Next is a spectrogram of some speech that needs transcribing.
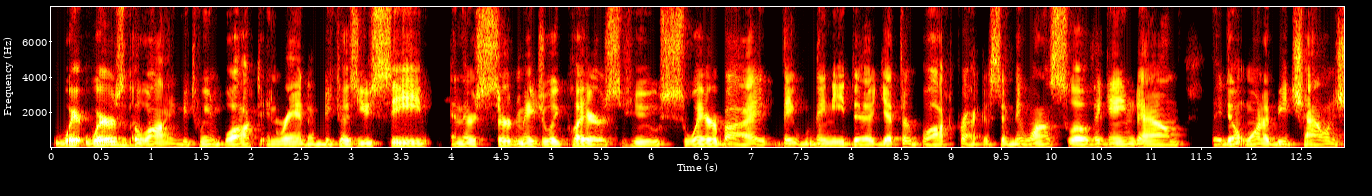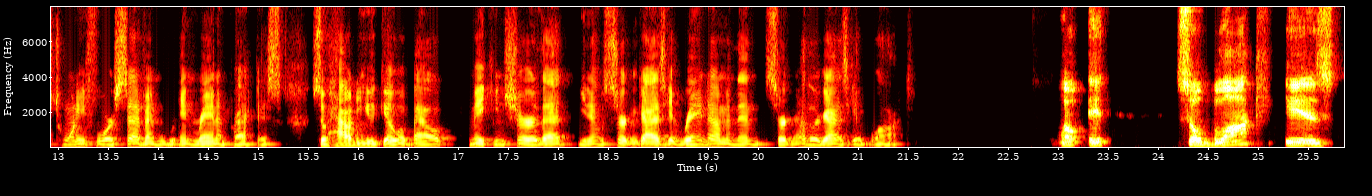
Where where's the line between blocked and random? Because you see and there's certain major league players who swear by they they need to get their blocked practice in. They want to slow the game down. They don't want to be challenged 24/7 in random practice. So how do you go about making sure that, you know, certain guys get random and then certain other guys get blocked? Well, it so block is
